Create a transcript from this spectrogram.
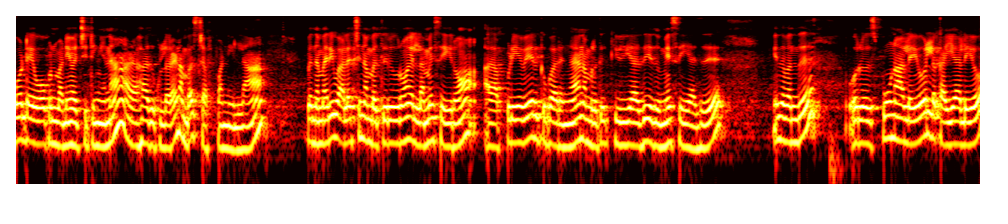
ஓட்டையை ஓப்பன் பண்ணி வச்சுட்டிங்கன்னா அழகாக அதுக்குள்ளார நம்ம ஸ்டஃப் பண்ணிடலாம். இப்போ இந்த மாதிரி வளைச்சி நம்ம திருவுறோம் எல்லாமே செய்கிறோம் அது அப்படியே இருக்குது பாருங்கள் நம்மளுக்கு கிழியாது எதுவுமே செய்யாது. இதை வந்து ஒரு ஸ்பூனாலேயோ இல்லை கையாலேயோ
